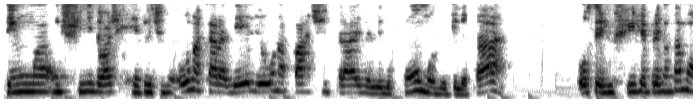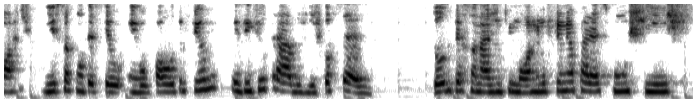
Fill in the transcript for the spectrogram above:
tem uma, um X, eu acho que refletido ou na cara dele ou na parte de trás ali do cômodo que ele tá. Ou seja, o X representa a morte. Isso aconteceu em qual outro filme? Os Infiltrados, do Scorsese. Todo personagem que morre no filme aparece com um X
